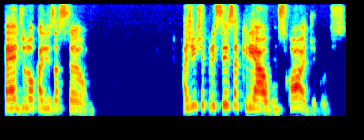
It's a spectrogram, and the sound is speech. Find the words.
Pede localização. A gente precisa criar alguns códigos,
